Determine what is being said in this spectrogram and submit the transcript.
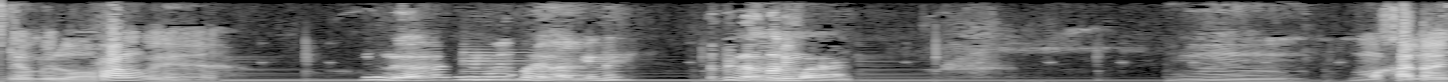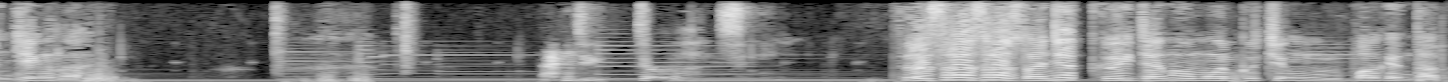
diambil orang kayak Enggak, kan ini duit balik lagi nih. Tapi nggak tahu di mana. Hmm, makan anjing lah. Anjing, cok. Terus terus terus lanjut, Kau jangan ngomongin kucing lupa ntar.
